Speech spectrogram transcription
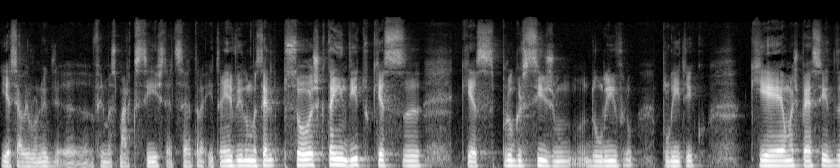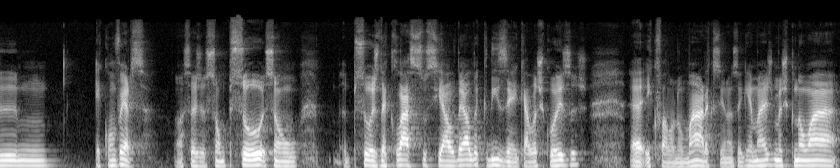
E a Sally Rooney uh, afirma-se marxista, etc. E tem havido uma série de pessoas que têm dito que esse, que esse progressismo do livro político, que é uma espécie de... Hum, é conversa. Ou seja, são pessoas, são pessoas da classe social dela que dizem aquelas coisas uh, e que falam no Marx e não sei o que mais, mas que não há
